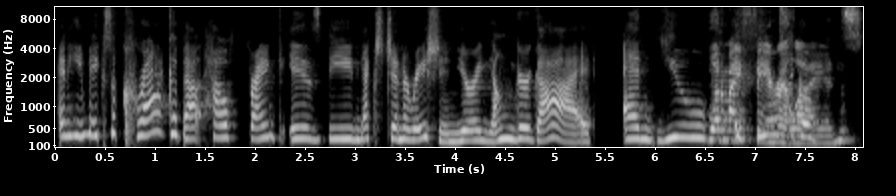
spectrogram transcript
and he makes a crack about how Frank is the next generation. You're a younger guy. And you, One of my favorite like a- lines.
